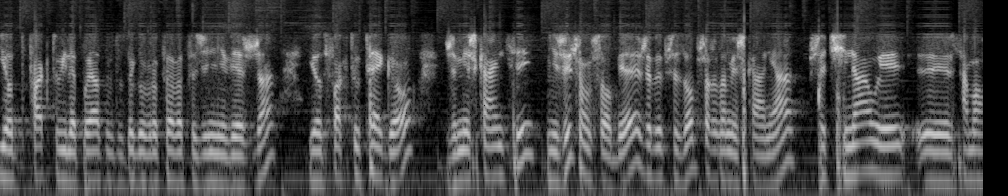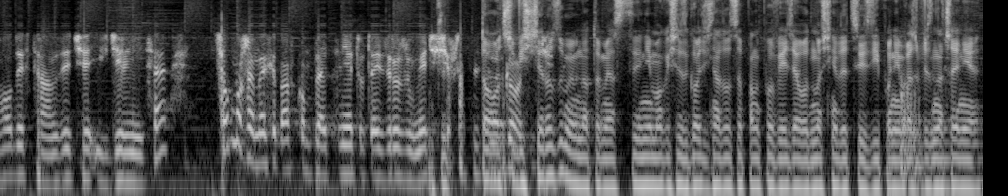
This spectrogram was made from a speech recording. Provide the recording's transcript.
i od faktu, ile pojazdów do tego Wrocławia codziennie wjeżdża i od faktu tego, że mieszkańcy nie życzą sobie, żeby przez obszar zamieszkania przecinały y, samochody w tranzycie ich dzielnice, co możemy chyba kompletnie tutaj zrozumieć i się wszyscy To oczywiście rozumiem, natomiast nie mogę się zgodzić na to, co pan powiedział odnośnie decyzji, ponieważ wyznaczenie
